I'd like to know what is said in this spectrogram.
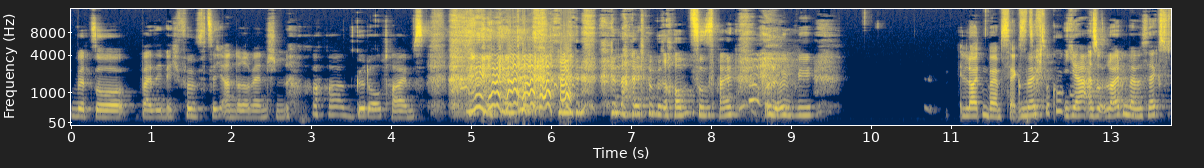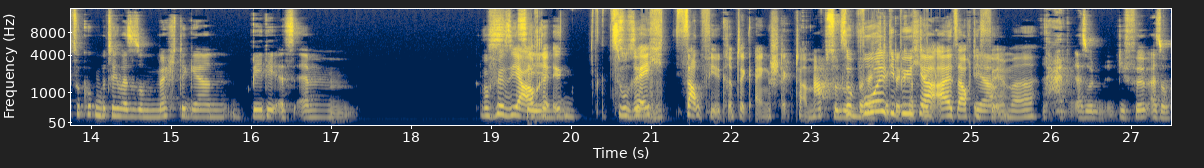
mit so, weiß ich nicht, 50 anderen Menschen. Good old times. in einem Raum zu sein und irgendwie Leuten beim Sex möchte, zuzugucken. ja, also Leuten beim Sex zu gucken, beziehungsweise so möchte gern BDSM Wofür sie ja auch äh, zu zu. Recht sau viel Kritik eingesteckt haben. Absolut Sowohl die Bücher Kritik. als auch die Ja. Filme. also die Filme, also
